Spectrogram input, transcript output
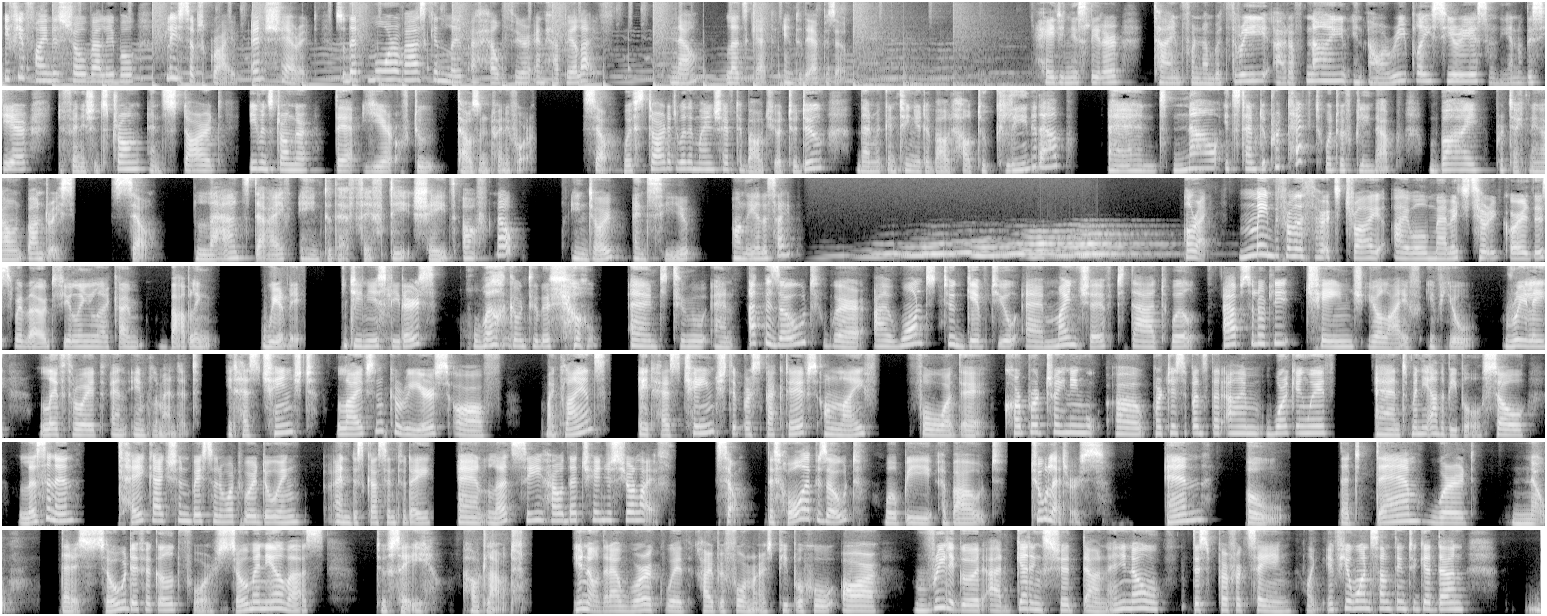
If you find this show valuable, please subscribe and share it so that more of us can live a healthier and happier life. Now, let's get into the episode. Hey, Genius Leader, time for number three out of nine in our replay series in the end of this year to finish it strong and start even stronger the year of 2024. So, we've started with a mind shift about your to do, then we continued about how to clean it up, and now it's time to protect what we've cleaned up by protecting our own boundaries. So let's dive into the 50 shades of no. Enjoy and see you on the other side. All right, maybe from the third try, I will manage to record this without feeling like I'm babbling weirdly. Genius leaders, welcome to the show and to an episode where I want to give to you a mind shift that will absolutely change your life if you really live through it and implement it. It has changed lives and careers of my clients. It has changed the perspectives on life for the corporate training uh, participants that I'm working with and many other people. So listen in, take action based on what we're doing and discussing today, and let's see how that changes your life. So, this whole episode will be about two letters N O. That damn word no. That is so difficult for so many of us to say out loud. You know that I work with high performers, people who are really good at getting shit done. And you know this perfect saying like, if you want something to get done,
